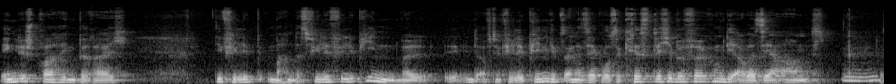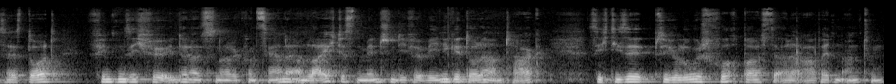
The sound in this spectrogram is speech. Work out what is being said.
englischsprachigen Bereich die Philipp machen das viele Philippinen, weil auf den Philippinen gibt es eine sehr große christliche Bevölkerung, die aber sehr arm ist. Mhm. Das heißt, dort finden sich für internationale Konzerne am leichtesten Menschen, die für wenige Dollar am Tag sich diese psychologisch furchtbarste aller Arbeiten antun.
